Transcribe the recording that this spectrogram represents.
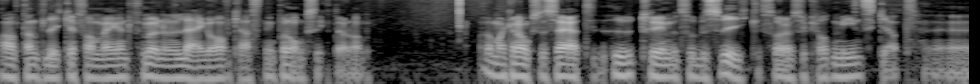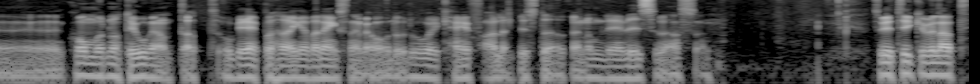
allt annat lika får man förmodligen en lägre avkastning på lång sikt. Då. Och man kan också säga att utrymmet för besvikelse har såklart minskat. Eh, kommer det något oväntat och vi är på höga värderingsnivåer då, då kan ju fallet bli större än om det är vice versa. Så vi tycker väl att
